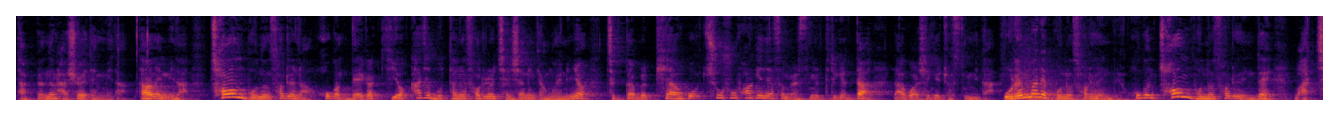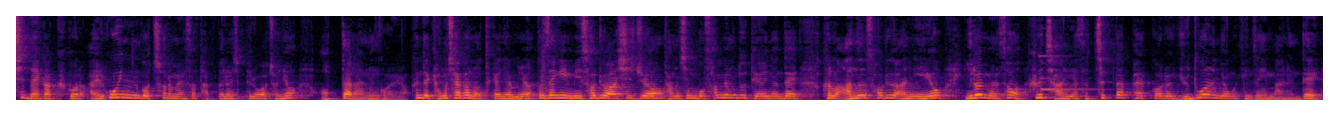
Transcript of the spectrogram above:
답변을 하셔야 됩니다. 다음입니다. 처음 보는 서류나 혹은 내가 기억하지 못하는 서류를 제시하는 경우에는요. 즉답을 피하고 추후 확인해서 말씀을 드리겠다라고 하시는 게 좋습니다. 오랜만에 보는 서류인데 혹은 처음 보는 서류인데 마치 내가 그걸 알고 있는 것처럼 해서 답변하실 필요가 전혀 없다라는 거예요. 근데 경찰관은 어떻게 하냐면 하냐면요. 선생님 이 서류 아시죠? 당신 뭐 서명도 되어 있는데 그럼 아는 서류 아니에요? 이러면서 그 자리에서 즉답할 거를 유도하는 경우가 굉장히 많은데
